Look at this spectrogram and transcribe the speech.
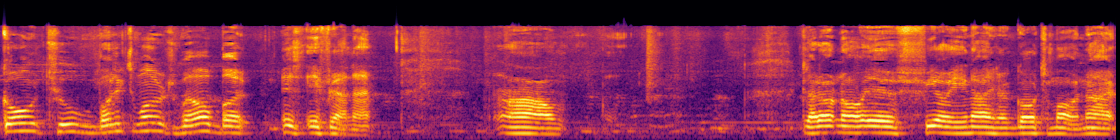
go to Buzzing tomorrow as well, but it's iffy on that. Um, I don't know if Fiore and I are going to go tomorrow or not.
